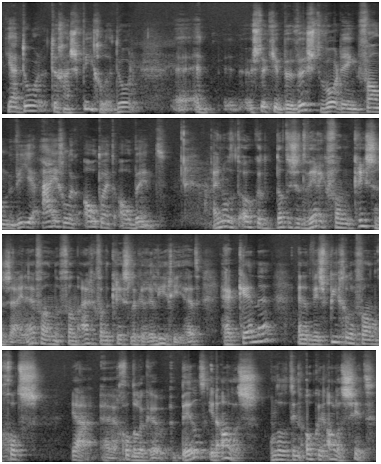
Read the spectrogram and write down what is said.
ja, door te gaan spiegelen. Door uh, een, stukje bewustwording van wie je eigenlijk altijd al bent. Hij noemt het ook, dat is het werk van christen zijn, hè? Van, van eigenlijk van de christelijke religie. Het herkennen en het weerspiegelen van Gods ja, uh, goddelijke beeld in alles. Omdat het in, ook in alles zit.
